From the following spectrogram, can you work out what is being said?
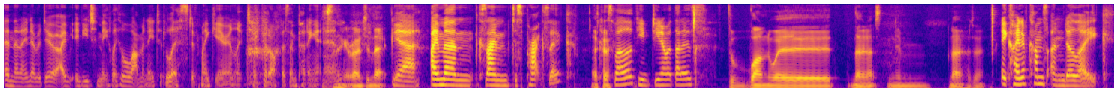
and then I never do it. I, I need to make like a laminated list of my gear and like take it off as I'm putting it Just hang in. it around your neck. Yeah. I'm um because I'm dyspraxic Okay. as well. If you do you know what that is? The one where no, that's nim. No, I don't. It kind of comes under like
